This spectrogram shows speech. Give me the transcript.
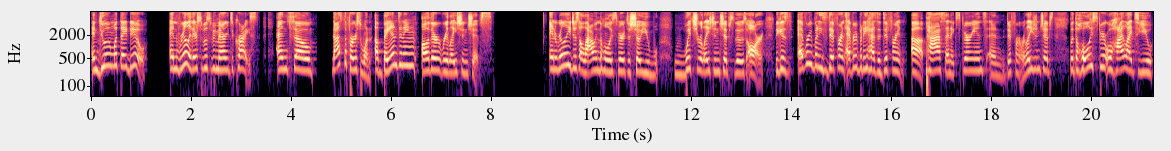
and doing what they do. And really, they're supposed to be married to Christ. And so that's the first one abandoning other relationships and really just allowing the Holy Spirit to show you which relationships those are. Because everybody's different, everybody has a different uh, past and experience and different relationships, but the Holy Spirit will highlight to you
